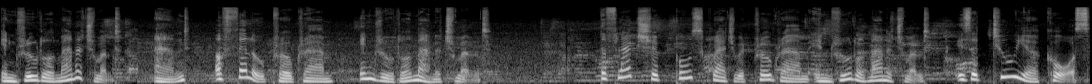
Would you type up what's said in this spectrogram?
in rural management and a fellow program in rural management. The flagship postgraduate program in rural management is a two-year course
